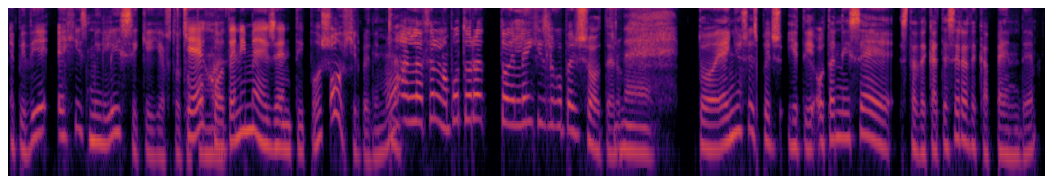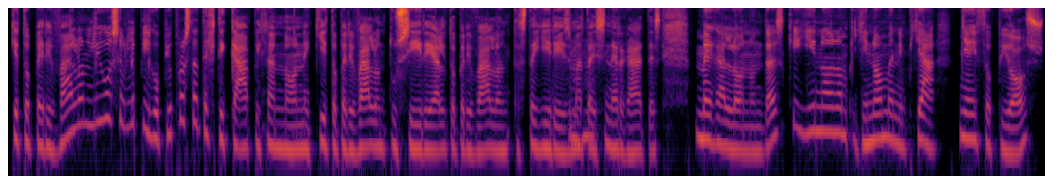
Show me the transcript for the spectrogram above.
επειδή έχεις μιλήσει και γι' αυτό και το έχω, κομμάτι. δεν είμαι ζεν τύπος. Όχι, ρε παιδί μου, ναι. αλλά θέλω να πω τώρα το ελέγχεις λίγο περισσότερο. Ναι. Το ένιωσες περισσότερο. Γιατί όταν είσαι στα 14-15 και το περιβάλλον λίγο σε βλέπει λίγο πιο προστατευτικά πιθανόν εκεί, το περιβάλλον του σύριαλ, το περιβάλλον, τα σταγυρίσματα, mm-hmm. οι συνεργάτες, μεγαλώνοντας και γινόμενη πια μια ηθοποιός,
